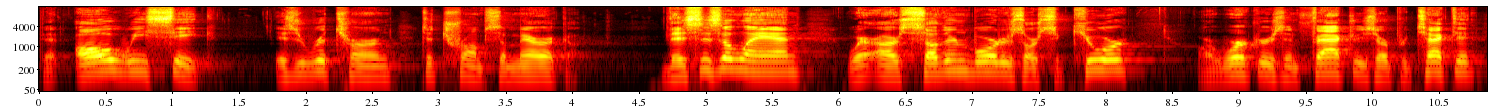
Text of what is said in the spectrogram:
that all we seek is a return to Trump's America. This is a land where our southern borders are secure, our workers and factories are protected,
